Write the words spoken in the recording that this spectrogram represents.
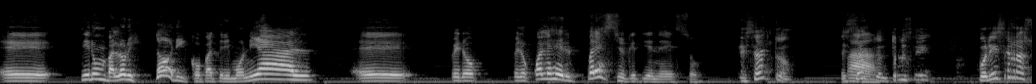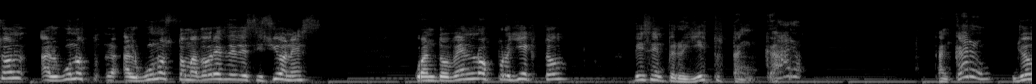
eh, tiene un valor histórico, patrimonial, eh, pero, pero ¿cuál es el precio que tiene eso? Exacto, exacto. Ah. Entonces, por esa razón, algunos, algunos tomadores de decisiones, cuando ven los proyectos, dicen, pero ¿y esto es tan caro? Tan caro. Yo,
